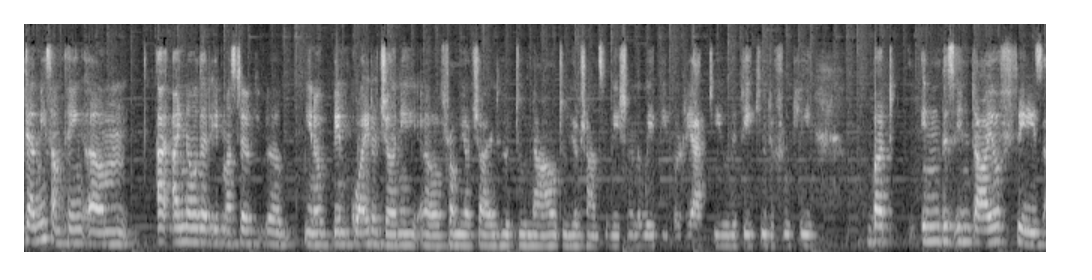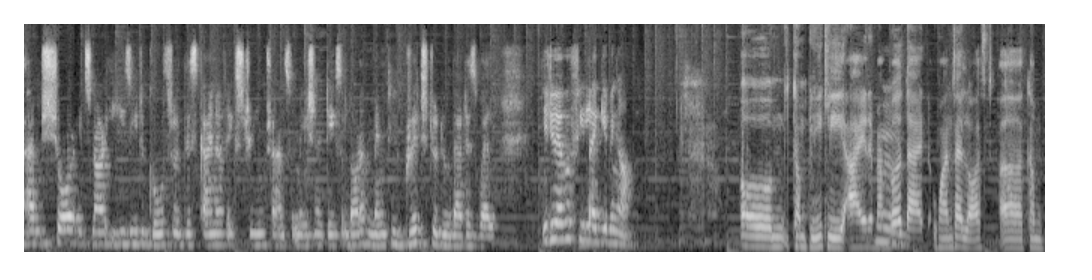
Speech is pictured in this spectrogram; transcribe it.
tell me something um, I, I, know that it must have uh, you know been quite a journey uh, from your childhood to now to your transformation and the way people react to you they take you differently. But in this entire phase i'm sure it's not easy to go through this kind of extreme transformation. It takes a lot of mental grit to do that as well. Did you ever feel like giving up um, completely. I remember mm. that once I lost uh, com-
